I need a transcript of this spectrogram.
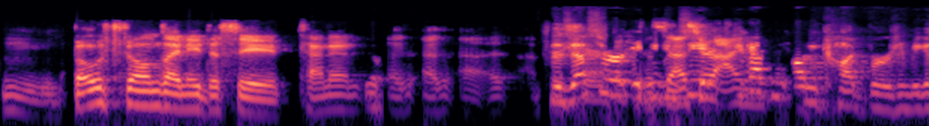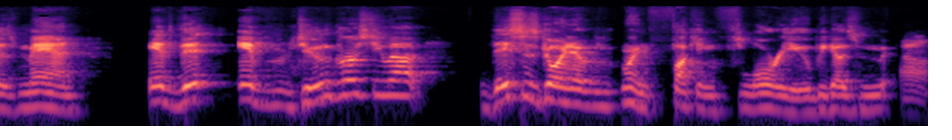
Hmm, both films I need to see. Tenet, uh, uh, uh, Possessor, sure. if you can see it, I check out the uncut version because man, if this, if Dune grossed you out, this is going to going to fucking floor you because Oh.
